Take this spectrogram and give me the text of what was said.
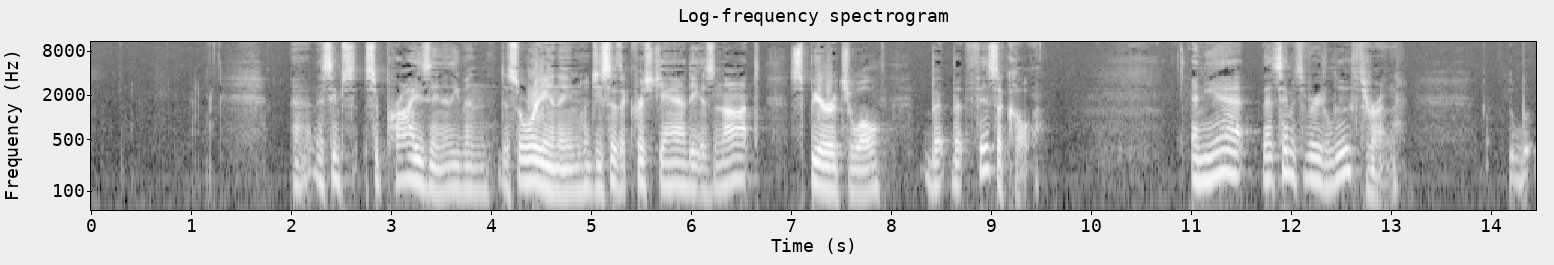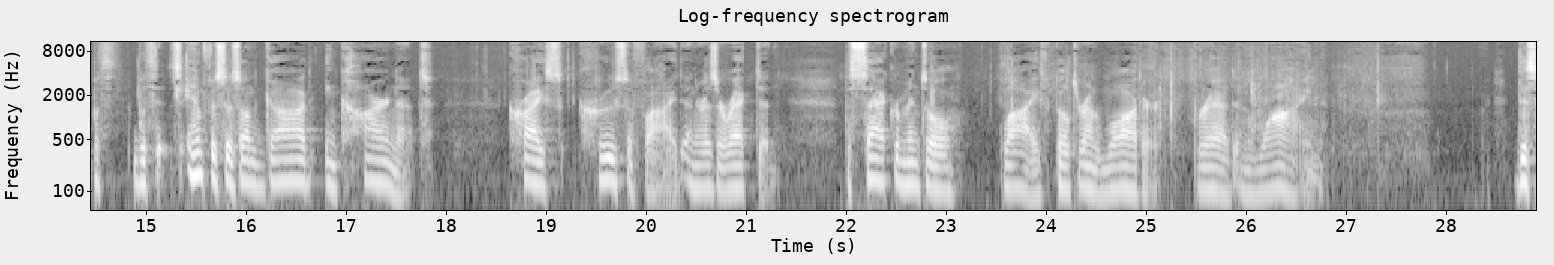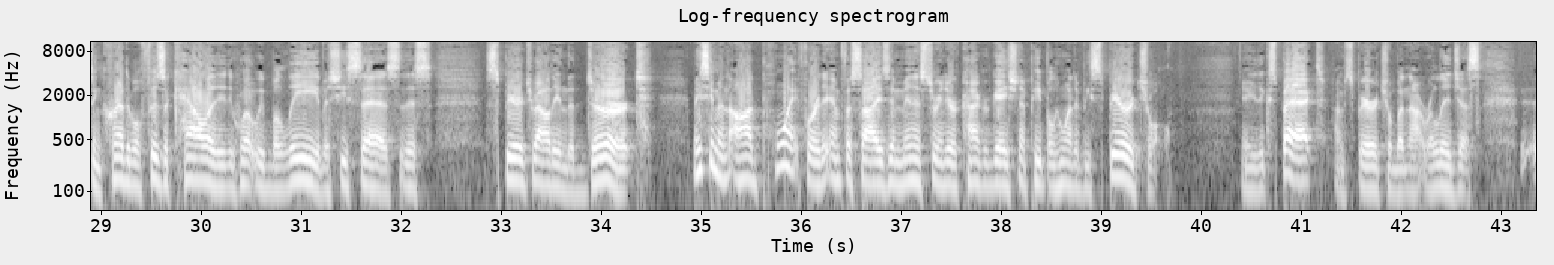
Uh, it seems surprising and even disorienting when she says that Christianity is not spiritual, but, but physical. And yet, that seems very Lutheran, with, with its emphasis on God incarnate, Christ crucified and resurrected, the sacramental life built around water, bread, and wine this incredible physicality to what we believe, as she says, this spirituality in the dirt, may seem an odd point for her to emphasize in ministering to a congregation of people who want to be spiritual. You'd expect, I'm spiritual but not religious,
